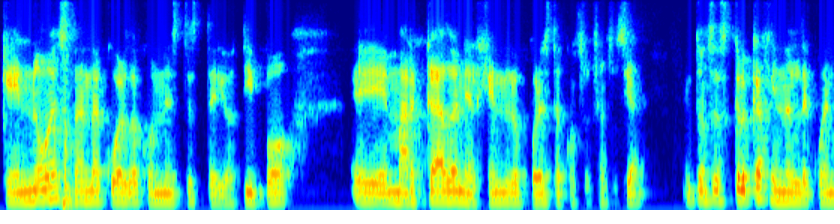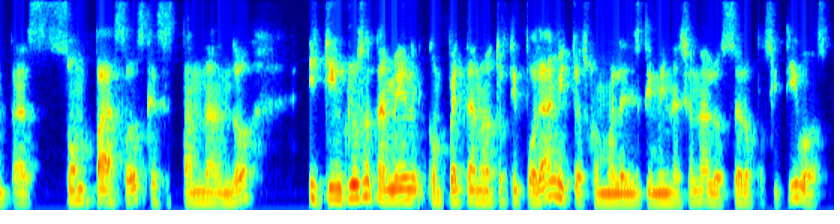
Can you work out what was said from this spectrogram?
que no están de acuerdo con este estereotipo eh, marcado en el género por esta construcción social. Entonces, creo que a final de cuentas son pasos que se están dando y que incluso también competen a otro tipo de ámbitos, como la discriminación a los cero positivos.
